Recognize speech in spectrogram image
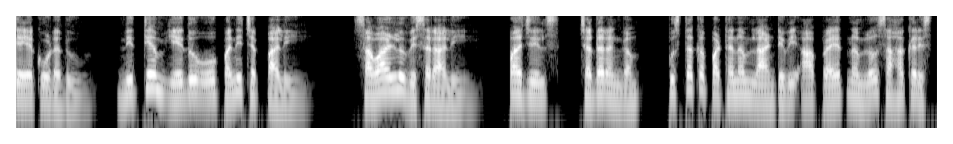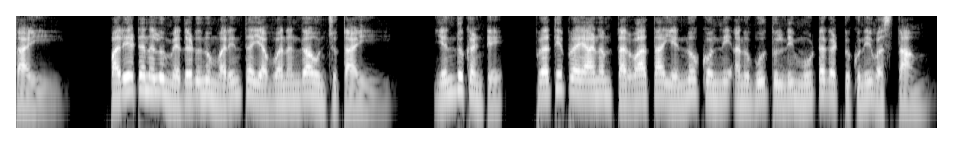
చేయకూడదు. నిత్యం ఏదో ఓ పని చెప్పాలి. సవాళ్ళు విసరాలి. పజిల్స్ చదరంగం పుస్తక పఠనం లాంటివి ఆ ప్రయత్నంలో సహకరిస్తాయి. పర్యటనలు మెదడును మరింత యవ్వనంగా ఉంచుతాయి. ఎందుకంటే ప్రతి ప్రయాణం తర్వాత ఎన్నో కొన్ని అనుభూతుల్ని మూటగట్టుకుని వస్తాం.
